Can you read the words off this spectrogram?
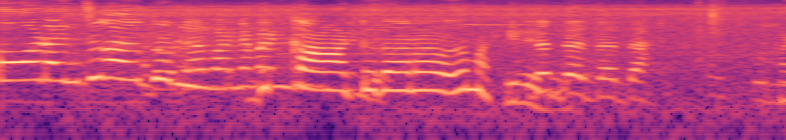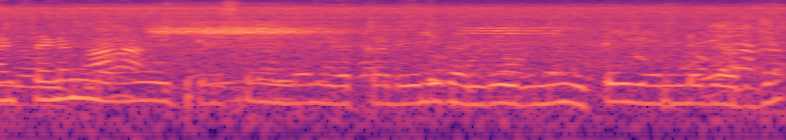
ഓറഞ്ച് കളർ ഇത് കാട്ടുതാറാവ് മയിലല്ല കൺഫണം കണ്ടുവരുന്ന മുട്ട ചെയ്യാനുള്ള ഭാഗ്യം.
